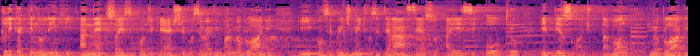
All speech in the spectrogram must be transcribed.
clica aqui no link anexo a esse podcast, você vai vir para o meu blog e, consequentemente, você terá acesso a esse outro episódio, tá bom? O meu blog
